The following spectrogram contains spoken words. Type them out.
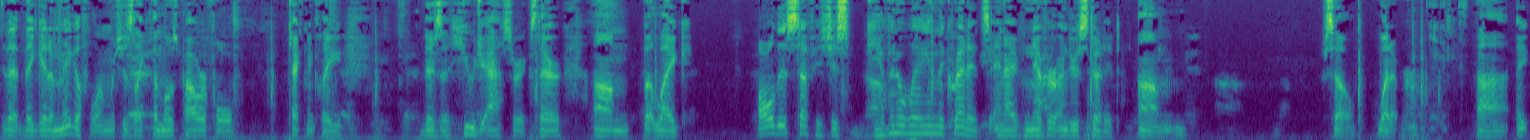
that they get a mega form, which is like the most powerful, technically. There's a huge asterisk there, um, but like, all this stuff is just given away in the credits, and I've never understood it. Um, so whatever. Uh, I-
